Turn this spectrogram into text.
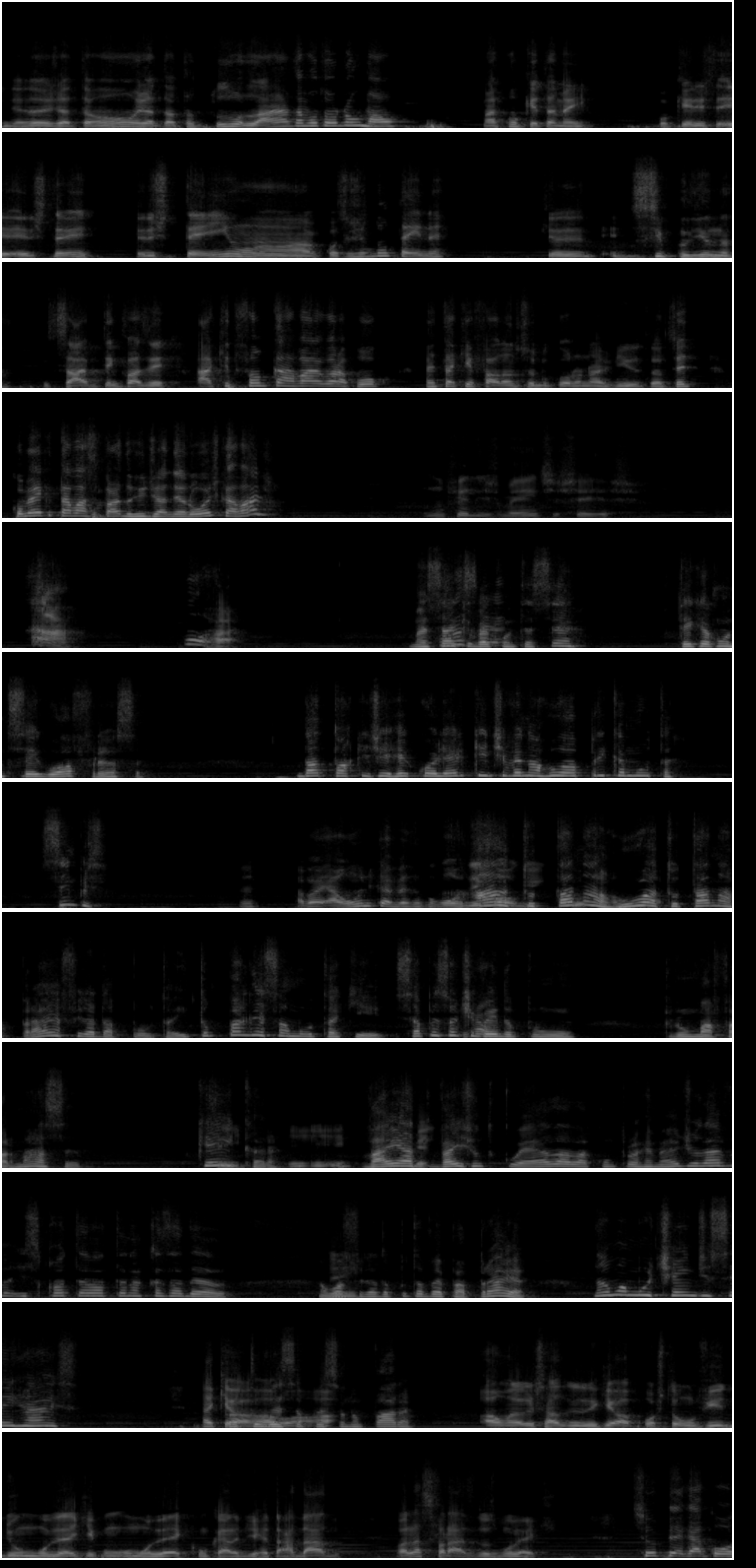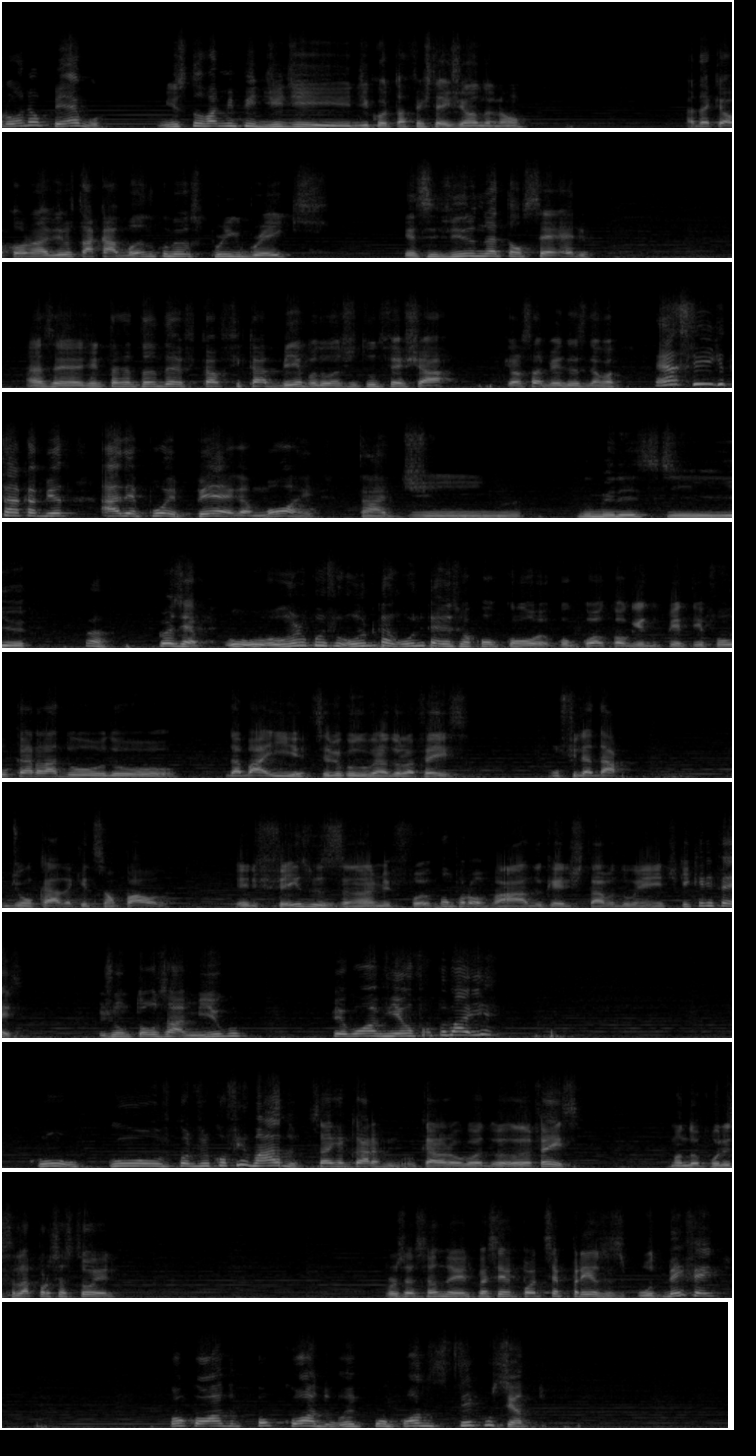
Entendeu? Já estão. Já tá, tá, tudo lá tá voltando normal. Mas por que também? Porque eles, eles têm. Eles têm uma coisa que a gente não tem, né? Que é disciplina. Sabe tem que fazer. Aqui tu falando Carvalho agora há pouco. A gente tá aqui falando sobre o coronavírus. Tá? Você, como é que tava as praias do Rio de Janeiro hoje, Carvalho? Infelizmente cheias. Ah, porra. Mas sabe o que vai acontecer? Tem que acontecer igual a França. Dá toque de recolher, quem tiver na rua aplica multa. Simples. É. A única vez que eu concordei ah, com alguém. Ah, tu tá na rua, tu tá na praia, filha da puta. Então paga essa multa aqui. Se a pessoa estiver indo pra, um, pra uma farmácia, ok, Sim. cara. E... Vai, a, vai junto com ela, ela compra o remédio, leva, escota ela até na casa dela. Uma filha da puta vai pra praia, dá uma multinha de 100 reais. Aqui, pra ó, tu ó, ver ó, se a pessoa não para. Ó, um moleque dos Estados Unidos aqui, ó, postou um vídeo de um moleque com um moleque com cara de retardado. Olha as frases dos moleques. Se eu pegar corona, eu pego. Isso não vai me impedir de, de estar festejando, não. Até aqui, ó, o coronavírus tá acabando com o meu spring break. Esse vírus não é tão sério. Assim, a gente tá tentando ficar, ficar bêbado antes de tudo fechar. Quero saber desse negócio. É assim que tá a cabeça. Ah, depois pega, morre. Tadinho, não merecia. Ah, por exemplo, o, o único, a única, a única vez que eu concordo, concordo com alguém do PT foi o cara lá do, do, da Bahia. Você viu o que o governador lá fez? Um filho da, de um cara aqui de São Paulo ele fez o exame, foi comprovado que ele estava doente. O que, que ele fez? Juntou os amigos pegou um avião e foi pro Bahia. Com, com, com confirmado. Sabe o que o cara, o cara fez? Mandou a polícia lá, processou ele. Processando ele. Vai ser, pode ser preso esse puto. Bem feito. Concordo, concordo, concordo 100%.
